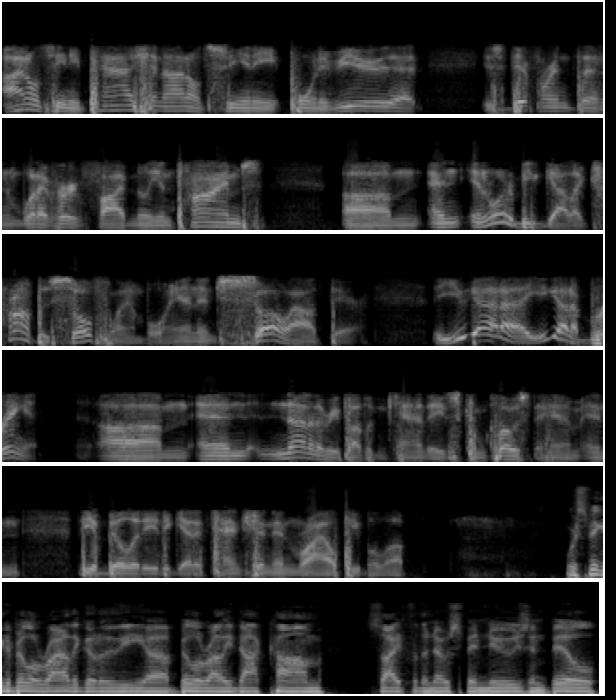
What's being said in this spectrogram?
I don't see any passion. I don't see any point of view that is different than what I've heard five million times. Um, and in order to be a guy like Trump who's so flamboyant and so out there, you gotta, you gotta bring it. Um, and none of the Republican candidates come close to him in the ability to get attention and rile people up. We're speaking to Bill O'Reilly. Go to the uh, BillO'Reilly.com site for the No Spin News. And Bill,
